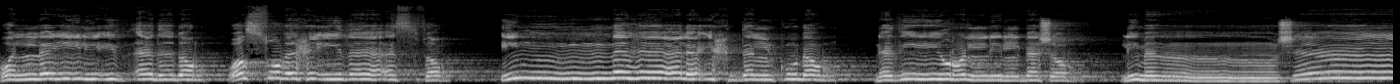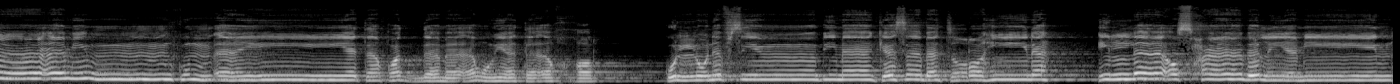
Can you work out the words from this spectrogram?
والليل إذ أدبر والصبح إذا أسفر إنها لإحدى الكبر نذيرا للبشر لمن شاء منكم أن يتقدم أو يتأخر كل نفس بما كسبت رهينة إلا أصحاب اليمين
